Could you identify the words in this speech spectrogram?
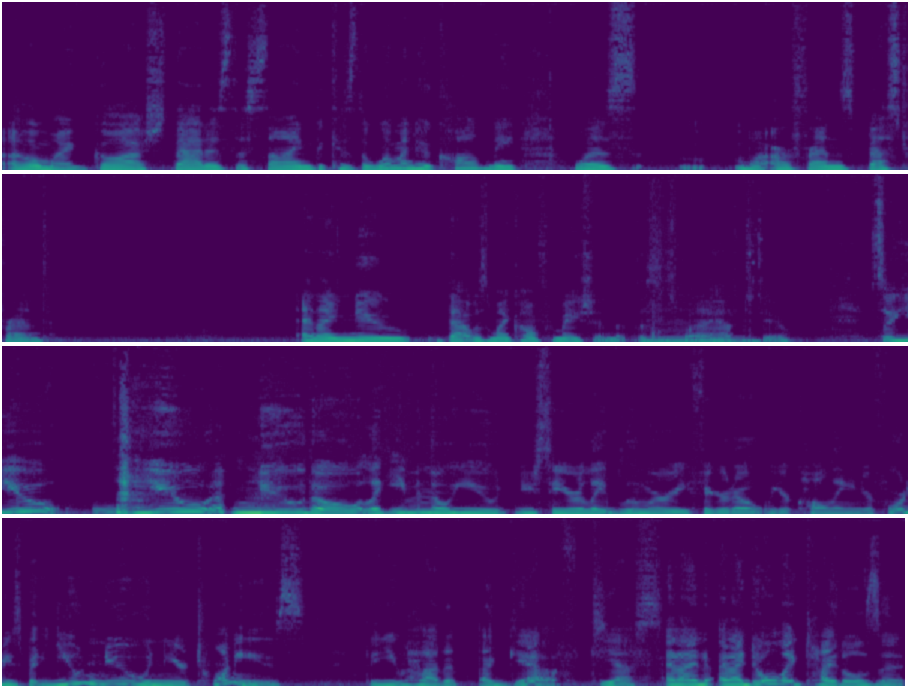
"Oh my gosh, that is the sign!" Because the woman who called me was my, our friend's best friend. And I knew that was my confirmation that this is what I have to mm. do. So you you knew though, like even though you you say you're a late bloomer, you figured out what you're calling in your 40s, but you knew in your 20s that you had a, a gift. Yes. And I and I don't like titles, and,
